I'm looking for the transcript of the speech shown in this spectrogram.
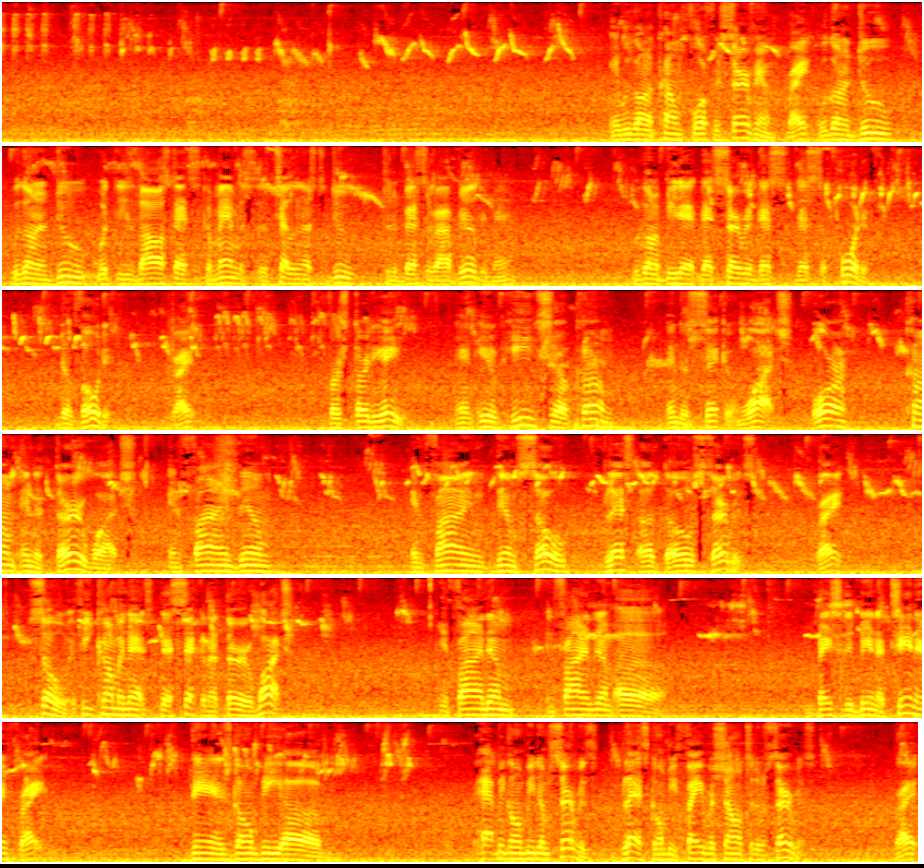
And we're gonna come forth and serve Him, right? We're gonna do. We're gonna do what these laws, statutes, commandments are telling us to do to the best of our ability, man. We're gonna be that that servant that's that's supportive, devoted, right? Verse 38 And if he shall come in the second watch, or come in the third watch, and find them and find them so, blessed are those servants, right? So if he come in that that second or third watch and find them and find them uh basically being attentive, right? Then it's gonna be uh happy gonna be them servants. Blessed gonna be favor shown to them servants. Right?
